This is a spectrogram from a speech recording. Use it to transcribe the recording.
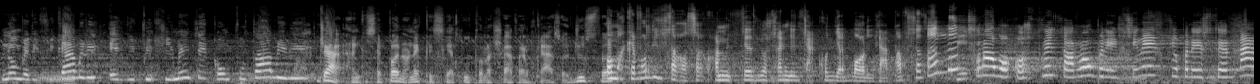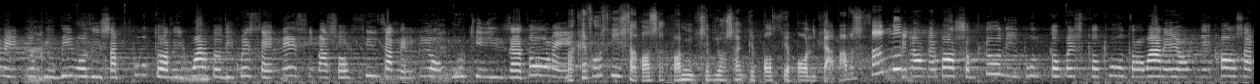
non verificabili e difficilmente confutabili. Già, anche se poi non è che sia tutto lasciato al caso, giusto? Oh, ma che vuol dire questa cosa qua misteriosa nel giacco diabolica, Papsatelle? Mi trovo costretto a rompere il silenzio per esternare il mio più vivo disappunto a riguardo di questa ennesima sortita del mio utilizzatore. Ma che vuol dire questa cosa qua misteriosa anche un po' diabolica, Papsatelle? Che non ne posso più di tutto questo tuo trovare ogni cosa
